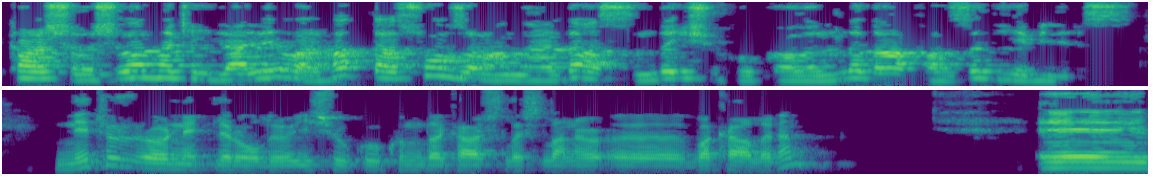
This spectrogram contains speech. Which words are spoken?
karşılaşılan hak ihlalleri var. Hatta son zamanlarda aslında iş hukuku alanında daha fazla diyebiliriz. Ne tür örnekleri oluyor iş hukukunda karşılaşılan e, vakaların? Ee,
